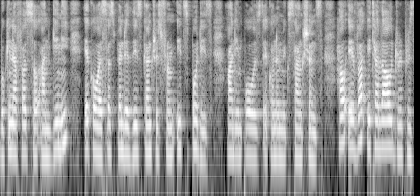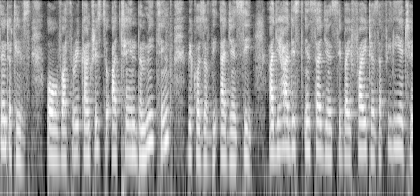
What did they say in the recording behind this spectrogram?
Burkina Faso and Guinea, ECOWAS suspended these countries from its bodies and imposed economic sanctions. However, it allowed representatives of three countries to attend the meeting because of the urgency. A jihadist insurgency by fighters affiliated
